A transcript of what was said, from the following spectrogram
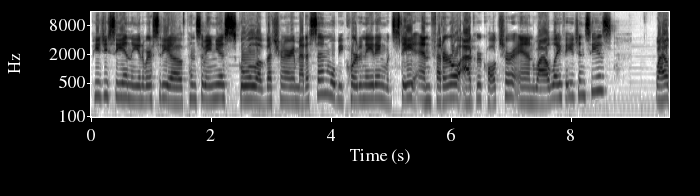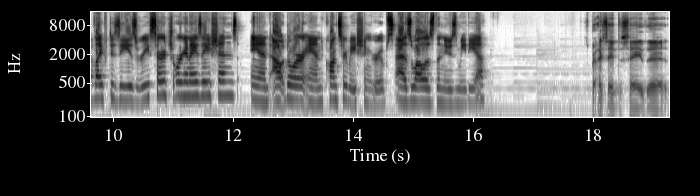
PGC and the University of Pennsylvania's School of Veterinary Medicine will be coordinating with state and federal agriculture and wildlife agencies, wildlife disease research organizations, and outdoor and conservation groups, as well as the news media. It's probably safe to say that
